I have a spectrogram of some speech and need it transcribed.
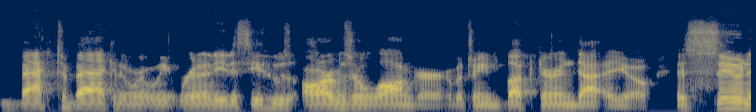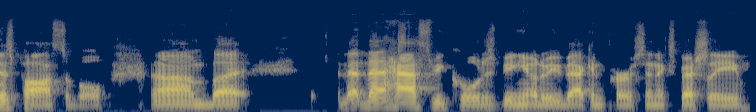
back to back, and then we're, we're gonna need to see whose arms are longer between Buckner and Dayo as soon as possible. Um, but that that has to be cool, just being able to be back in person, especially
